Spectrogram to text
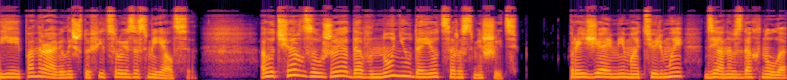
Ей понравилось, что Фицрой засмеялся. А вот Чарльза уже давно не удается рассмешить. Проезжая мимо тюрьмы, Диана вздохнула.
